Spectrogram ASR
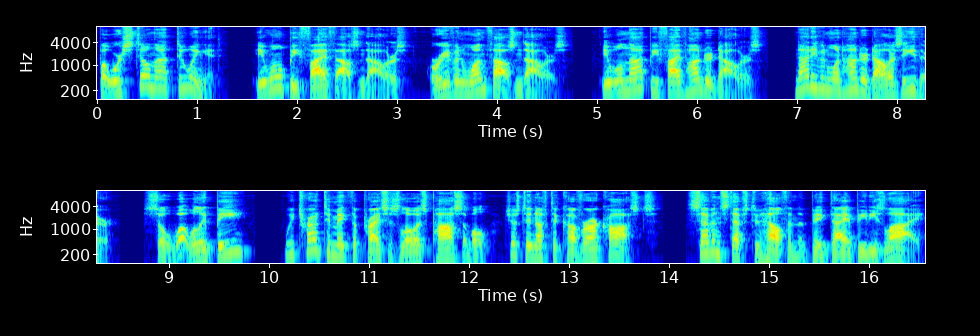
But we're still not doing it. It won't be $5,000 or even $1,000. It will not be $500, not even $100 either. So what will it be? We tried to make the price as low as possible, just enough to cover our costs. Seven Steps to Health and the Big Diabetes Lie,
